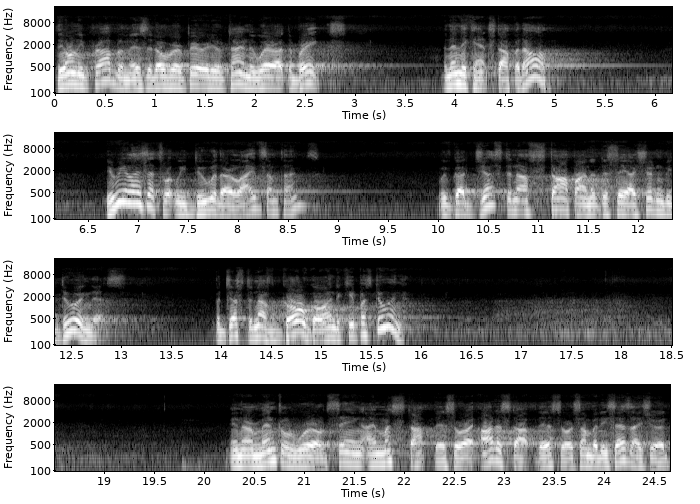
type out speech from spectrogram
The only problem is that over a period of time, they wear out the brakes. And then they can't stop at all. You realize that's what we do with our lives sometimes? We've got just enough stop on it to say, I shouldn't be doing this. But just enough go going to keep us doing it. In our mental world, saying, I must stop this, or I ought to stop this, or somebody says I should,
